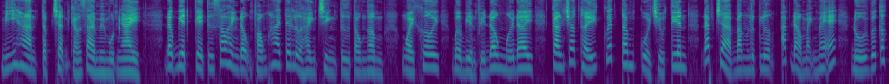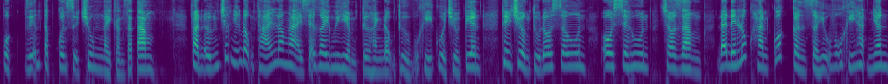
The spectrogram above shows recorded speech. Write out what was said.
Mỹ-Hàn tập trận kéo dài 11 ngày. Đặc biệt kể từ sau hành động phóng hai tên lửa hành trình từ tàu ngầm ngoài khơi bờ biển phía đông mới đây, càng cho thấy quyết tâm của Triều Tiên đáp trả bằng lực lượng áp đảo mạnh mẽ đối với các cuộc diễn tập quân sự chung ngày càng gia tăng. Phản ứng trước những động thái lo ngại sẽ gây nguy hiểm từ hành động thử vũ khí của Triều Tiên, thị trưởng thủ đô Seoul Oh Se-hun cho rằng đã đến lúc Hàn Quốc cần sở hữu vũ khí hạt nhân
